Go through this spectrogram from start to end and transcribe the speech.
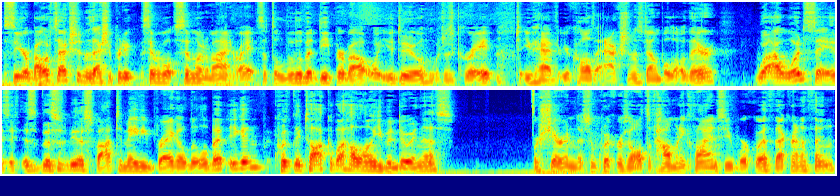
So your about section is actually pretty similar, similar to mine, right? So it's a little bit deeper about what you do, which is great. You have your call to actions down below there. What I would say is if this, this would be a spot to maybe brag a little bit, Egan, quickly talk about how long you've been doing this or sharing some quick results of how many clients you've worked with, that kind of thing,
